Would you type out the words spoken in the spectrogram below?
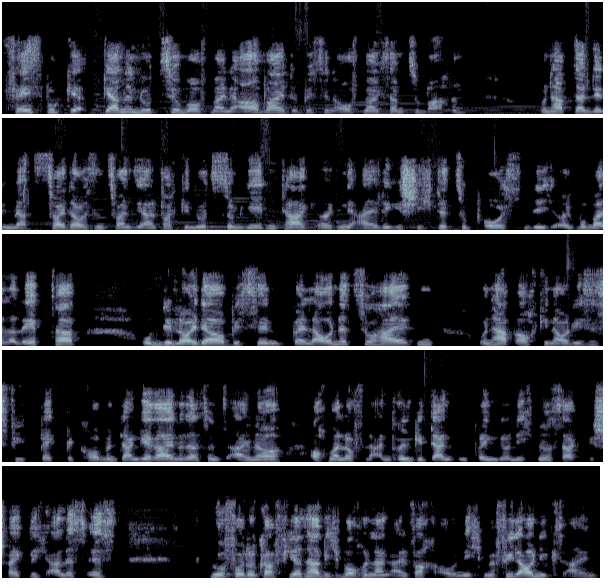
Facebook ge gerne nutze, um auf meine Arbeit ein bisschen aufmerksam zu machen. Und habe dann den März 2020 einfach genutzt, um jeden Tag irgendeine alte Geschichte zu posten, die ich irgendwo mal erlebt habe, um die Leute auch ein bisschen bei Laune zu halten und habe auch genau dieses Feedback bekommen. Danke, Rainer, dass uns einer auch mal auf einen anderen Gedanken bringt und nicht nur sagt, wie schrecklich alles ist. Nur fotografiert habe ich wochenlang einfach auch nicht. Mir fiel auch nichts ein.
